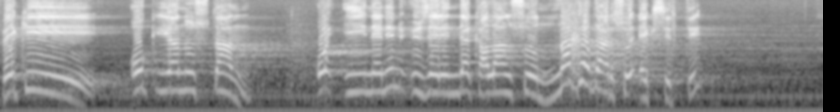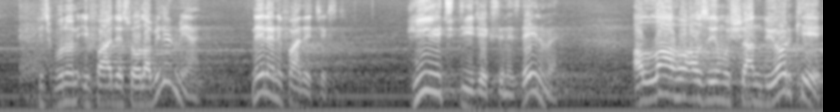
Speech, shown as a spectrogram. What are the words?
Peki okyanustan o iğnenin üzerinde kalan su ne kadar su eksiltti? Hiç bunun ifadesi olabilir mi yani? Neyle ifade edeceksiniz? Hiç diyeceksiniz değil mi? Allahu Azimuşşan diyor ki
